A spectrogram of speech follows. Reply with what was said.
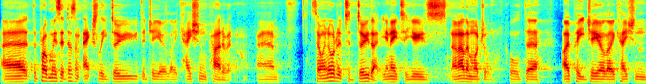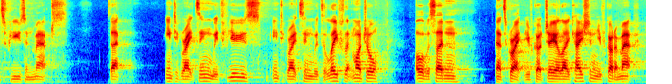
Uh, the problem is it doesn't actually do the geolocation part of it. Um, so in order to do that, you need to use another module called uh, IP Geolocations Views and Maps. That integrates in with views, integrates in with the leaflet module, all of a sudden, that's great. You've got geolocation, you've got a map,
